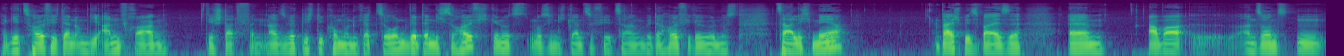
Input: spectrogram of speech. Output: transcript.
Da geht es häufig dann um die Anfragen, die stattfinden. Also wirklich die Kommunikation wird dann nicht so häufig genutzt, muss ich nicht ganz so viel sagen, wird er häufiger genutzt, zahle ich mehr. Beispielsweise ähm, aber äh, ansonsten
